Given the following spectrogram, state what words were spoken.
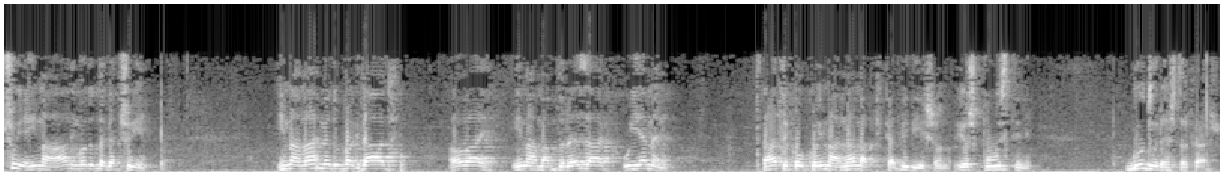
čuje, ima ali modu da ga čuje. Imam Ahmed u Bagdadu, ovaj imam Abdurrezak u Jemenu. Znate koliko ima na kad vidiš ono, još pustine. Gudure što kažu.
